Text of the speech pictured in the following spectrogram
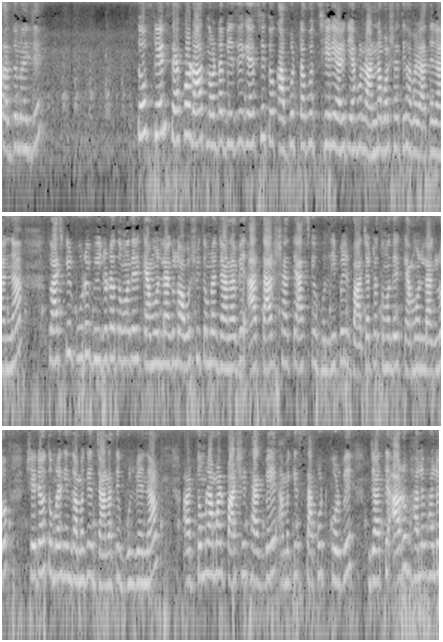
তার জন্য এই যে তো ফ্রেন্ডস এখন রাত নটা বেজে গেছে, তো কাপড় টাপড় ছেড়ে আর কি এখন রান্না বসাতে হবে রাতে রান্না। তো আজকের পুরো ভিডিওটা তোমাদের কেমন লাগল অবশ্যই তোমরা জানাবে। আর তার সাথে আজকে হলদিপুরের বাজারটা তোমাদের কেমন লাগল সেটাও তোমরা কিন্তু আমাকে জানাতে ভুলবে না। আর তোমরা আমার পাশে থাকবে, আমাকে সাপোর্ট করবে যাতে আরও ভালো ভালো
